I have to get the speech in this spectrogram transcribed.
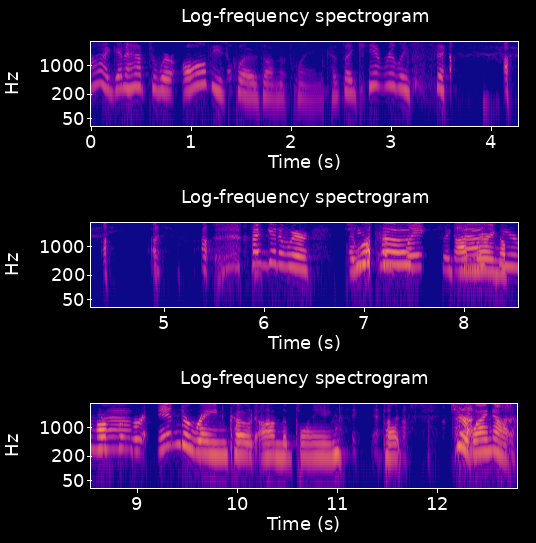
oh, I'm gonna have to wear all these clothes on the plane because I can't really fit. I'm going to wear two coats, a I'm wearing a puffer wrap. and a raincoat on the plane. But sure, why not?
